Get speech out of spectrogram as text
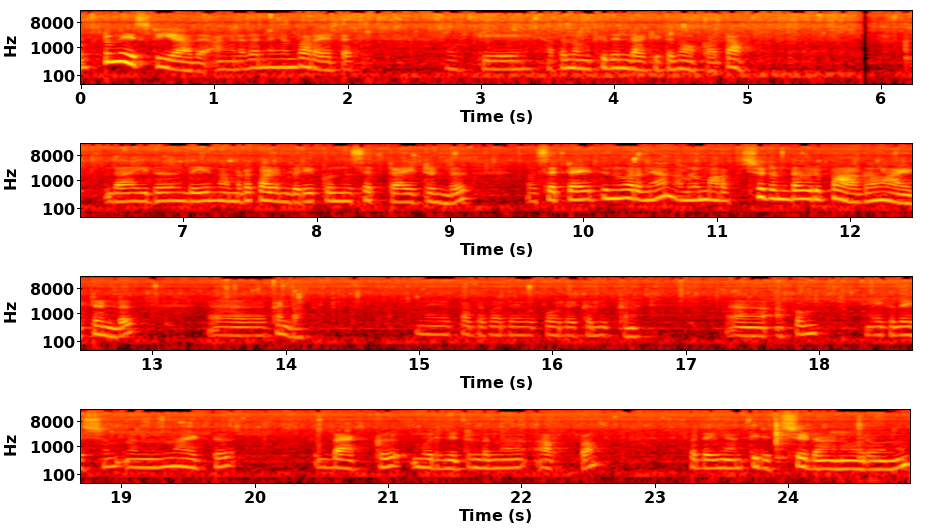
ഒട്ടും വേസ്റ്റ് ചെയ്യാതെ. അങ്ങനെ തന്നെ ഞാൻ പറയട്ടെ. ഓക്കെ അപ്പം നമുക്കിത് ഉണ്ടാക്കിയിട്ട് നോക്കാം കേട്ടോ ഇതാ ഇത് ദേ നമ്മുടെ പഴംപൊരിയൊക്കെ ഒന്ന് സെറ്റായിട്ടുണ്ട്. സെറ്റായിട്ടെന്ന് പറഞ്ഞാൽ നമ്മൾ മറച്ചിടേണ്ട ഒരു പാകമായിട്ടുണ്ട്. കണ്ടോ? ഇങ്ങനെ പത പത പോലെയൊക്കെ നിൽക്കണം അപ്പം ഏകദേശം നന്നായിട്ട് ബാക്ക് മുരിഞ്ഞിട്ടുണ്ടെന്ന് അർത്ഥം. അപ്പോൾ ഇത് ഞാൻ തിരിച്ചിടാണ് ഓരോന്നും.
